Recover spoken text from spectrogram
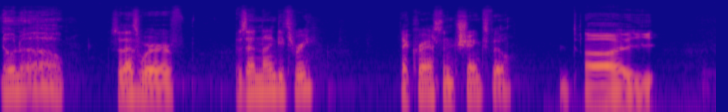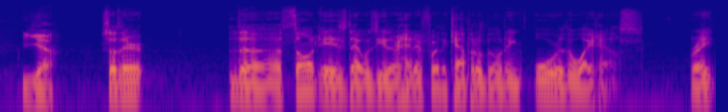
No, no. So that's where is that 93? That crashed in Shanksville? Uh, y- yeah, So there the thought is that was either headed for the Capitol building or the White House, right?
